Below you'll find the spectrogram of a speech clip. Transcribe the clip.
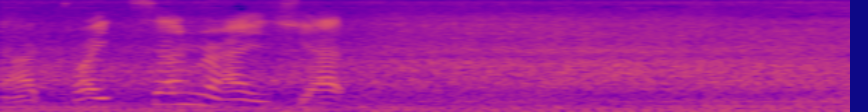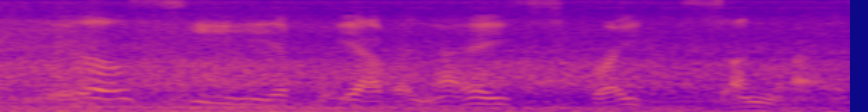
Not quite sunrise yet. We'll see if we have a nice bright sunrise.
